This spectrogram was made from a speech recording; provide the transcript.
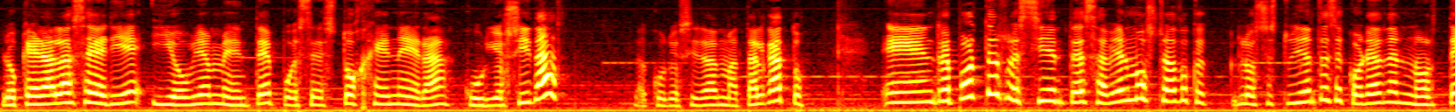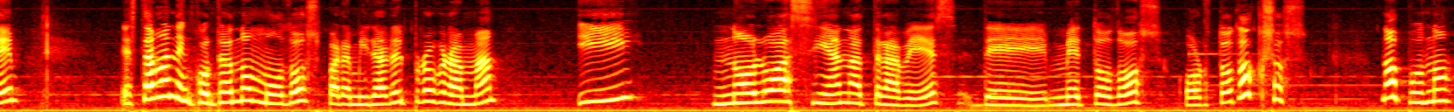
lo que era la serie y obviamente pues esto genera curiosidad. La curiosidad mata al gato. En reportes recientes habían mostrado que los estudiantes de Corea del Norte estaban encontrando modos para mirar el programa y no lo hacían a través de métodos ortodoxos. No, pues no,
